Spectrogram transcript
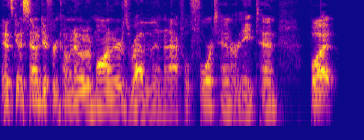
and it's going to sound different coming out of monitors rather than an actual 410 or an 810. But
